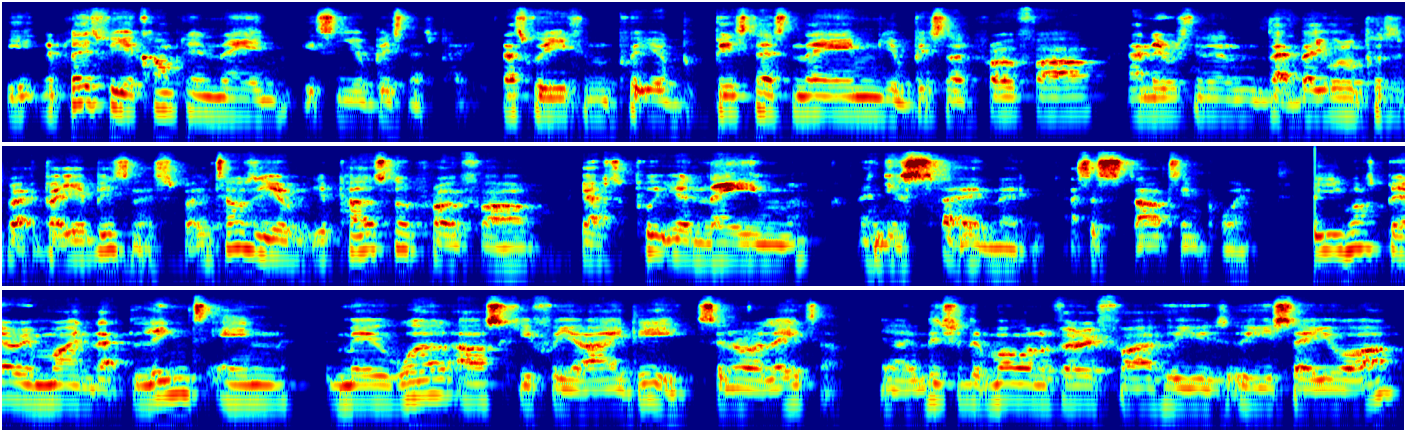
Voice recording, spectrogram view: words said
The place for your company name is in your business page. That's where you can put your business name, your business profile, and everything that, that you want to put about, about your business. But in terms of your, your personal profile, you have to put your name and your surname as a starting point. You must bear in mind that LinkedIn may well ask you for your ID sooner or later. You know, literally, they might want to verify who you who you say you are.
